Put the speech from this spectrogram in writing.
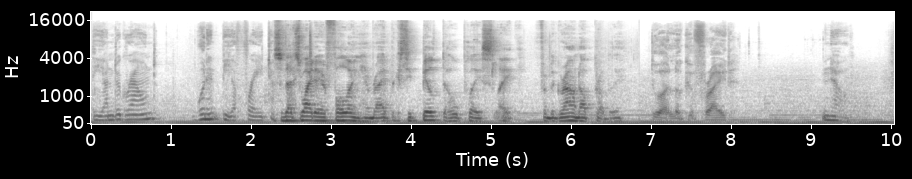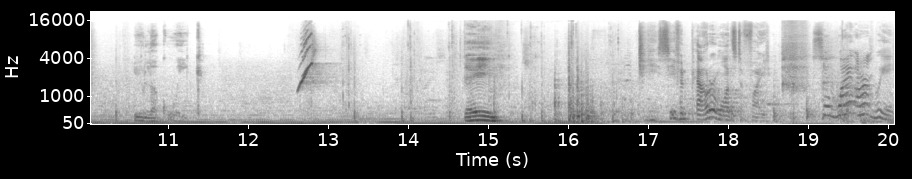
the underground, wouldn't be afraid to so that's why they're following him, right? Because he built the whole place like from the ground up probably. Do I look afraid? No. You look weak. Dang. Jeez, even Powder wants to fight. So why aren't we?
